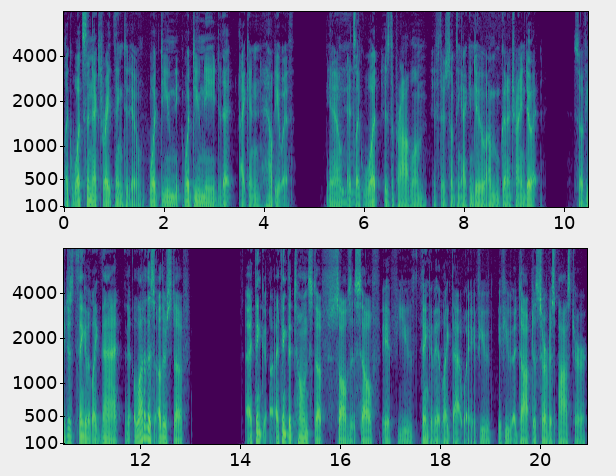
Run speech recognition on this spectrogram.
Like, what's the next right thing to do? What do you need? What do you need that I can help you with? You know, it's like what is the problem? If there's something I can do, I'm gonna try and do it. So if you just think of it like that, a lot of this other stuff I think I think the tone stuff solves itself if you think of it like that way. If you if you adopt a service posture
